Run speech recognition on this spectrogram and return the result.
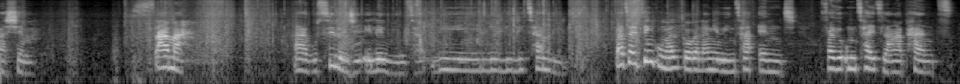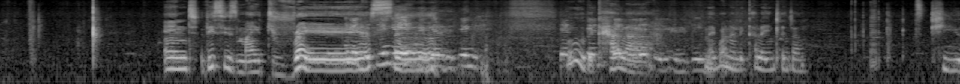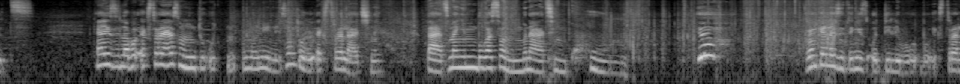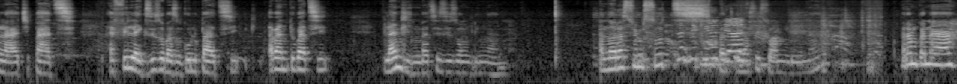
elesama shem sama ah, akusilo nje ele-winter lithambile but i think ungaligqoka nange-winter and ufake umtight la ngaphansi. And this is my dress. Ooh, the color. Nayibona le color yinhle njani it's cute guys labo extra yazi umuntu unonile sengigcoke u-extra large ne? But uma ngimbuka so ngimbona ngathi mkhulu. Yo zonke lezi zinto engizi-odile bu-extra large but i feel like zizoba zinkulu but abantu bathi la ndlini bathi zizongilingana. Another swimsuit but eyasiswami lena. But i'm gonna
